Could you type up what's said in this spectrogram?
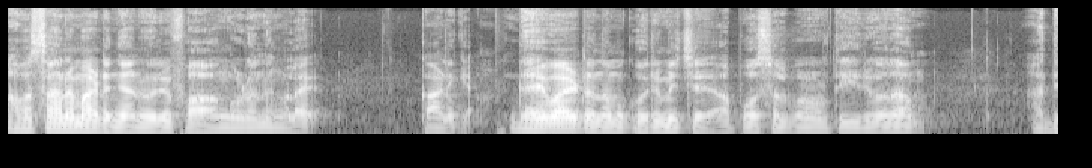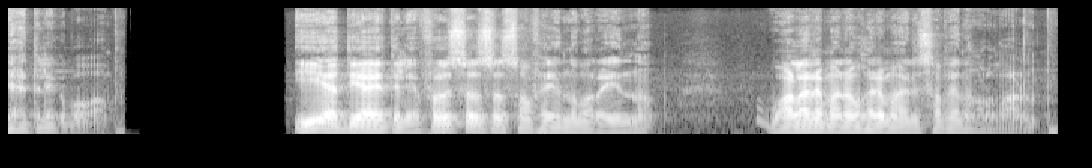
അവസാനമായിട്ട് ഞാൻ ഒരു ഭാഗം കൂടെ നിങ്ങളെ കാണിക്കാം. ദയവായിട്ട് നമുക്ക് ഒരുമിച്ച് അപ്പോസ്റ്റൽ പ്രവൃത്തി ഇരുപതാം അധ്യായത്തിലേക്ക് പോകാം ഈ അധ്യായത്തിൽ എഫേസോസ് സഭ എന്ന് പറയുന്ന വളരെ മനോഹരമായ ഒരു സഭ നമ്മൾ കാണുന്നു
